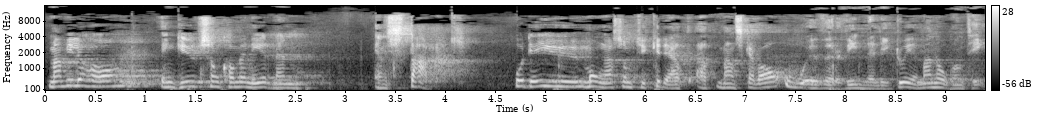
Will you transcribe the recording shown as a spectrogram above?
Man ville ha en Gud som kommer ner men en stark. Och det är ju många som tycker det, att, att man ska vara oövervinnerlig, då är man någonting.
